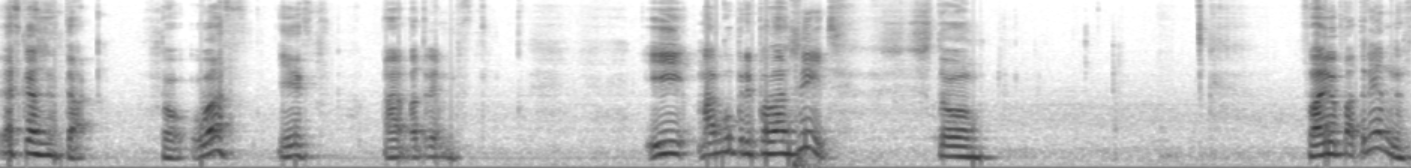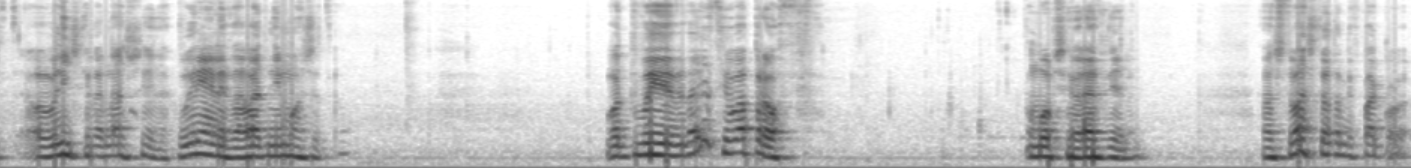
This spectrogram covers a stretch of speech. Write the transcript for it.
Я скажу так, что у вас есть э, потребность. И могу предположить, что свою потребность в личных отношениях вы реализовать не можете. Вот вы задаете вопрос в общем разделе, что вас что-то беспокоит.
